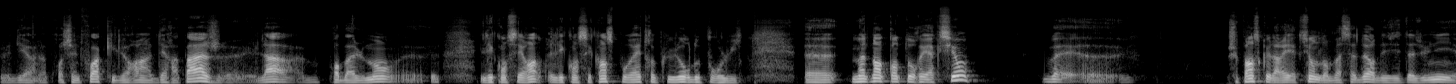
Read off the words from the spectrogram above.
Je veux dire, la prochaine fois qu'il aura un dérapage, euh, là, probablement, euh, les, conséquences, pourraient être plus lourdes pour lui. Euh, maintenant, quant aux réactions, ben, je pense que la réaction de l'ambassadeur des États-Unis,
